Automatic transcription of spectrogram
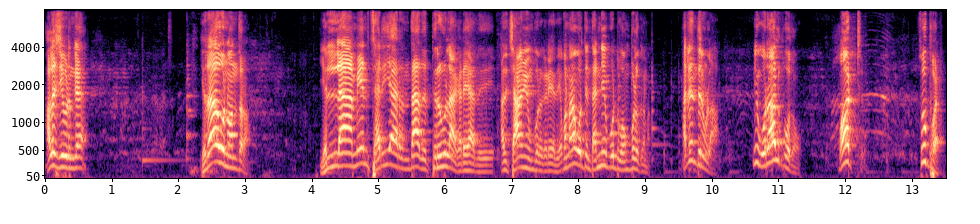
அலசி விடுங்க. ஏதாவது ஒன்று வந்துடும் எல்லாமே சரியா இருந்தா அது திருவிழா கிடையாது. அது சாமி கும்பிட கிடையாது. எவனா ஒருத்தன் தண்ணியை போட்டு வம்புழுக்கணும். அதே திருவிழா. நீ ஒரு ஆள் போதும். வாட் சூப்பர்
